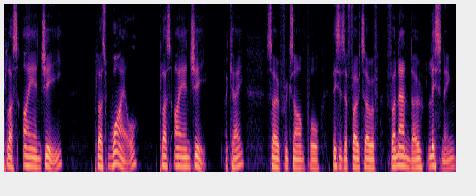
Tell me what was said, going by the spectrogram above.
plus ing plus while plus ing. Okay, So, for example, this is a photo of Fernando listening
